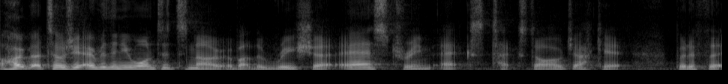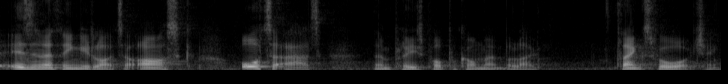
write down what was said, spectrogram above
I hope that tells you everything you wanted to know about the Richa Airstream X textile jacket. But if there is anything you'd like to ask or to add, then please pop a comment below. Thanks for watching.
